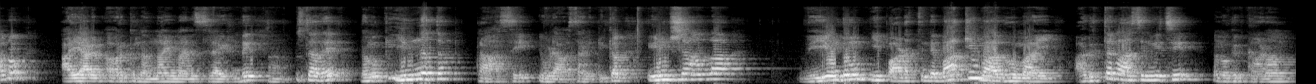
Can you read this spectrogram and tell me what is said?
അപ്പൊ അയാൾ അവർക്ക് നന്നായി മനസ്സിലായിട്ടുണ്ട്. ഉസ്താദെ നമുക്ക് ഇന്നത്തെ ക്ലാസ് ഇവിടെ അവസാനിപ്പിക്കാം. ഇൻഷാല്ല വീണ്ടും ഈ പാഠത്തിന്റെ ബാക്കി ഭാഗവുമായി അടുത്ത ക്ലാസ്സിൽ വെച്ച് നമുക്ക് കാണാം.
